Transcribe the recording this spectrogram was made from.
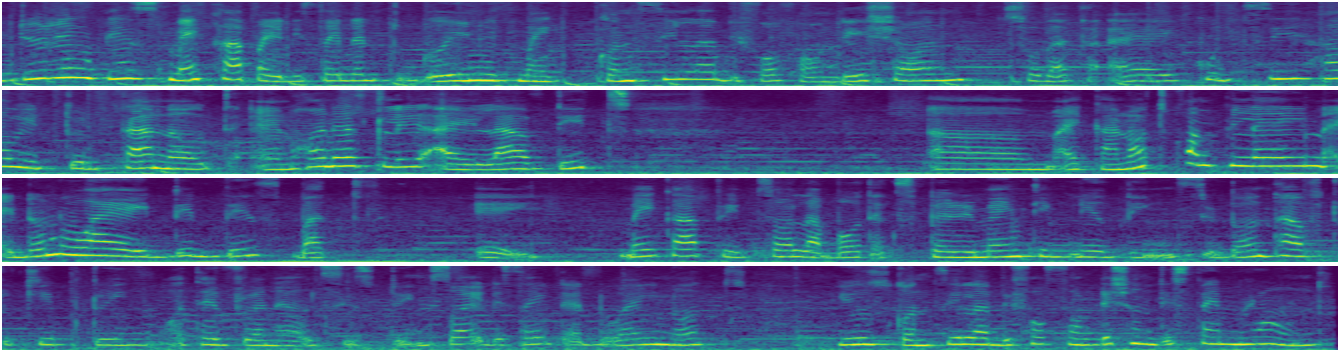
during this makeup i decided to go in with my concealer before foundation so that i could see how it would turn out. And honestly i loved it. Um, i cannot complain. I don't know why i did this but hey makeup it's all about experimenting new things. You don't have to keep doing what everyone else is doing. So i decided why not use concealer before foundation this time round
